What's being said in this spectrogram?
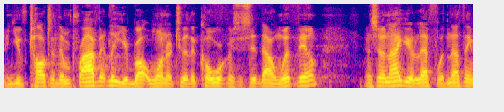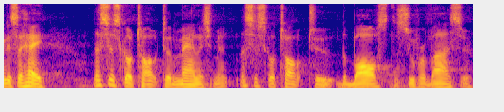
and you've talked to them privately. You brought one or two of the coworkers to sit down with them, and so now you're left with nothing to say. Hey, let's just go talk to management. Let's just go talk to the boss, the supervisor,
